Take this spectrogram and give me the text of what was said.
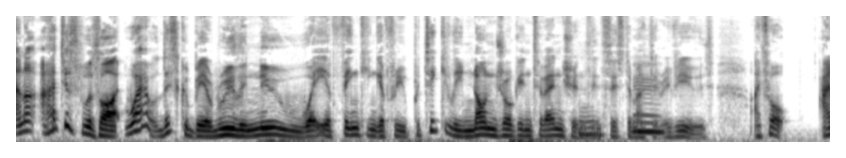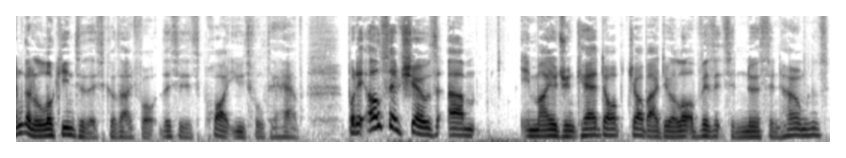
And I, I just was like, wow, this could be a really new way of thinking of through particularly non drug interventions in hmm. systematic hmm. reviews. I thought, I'm going to look into this because I thought this is quite useful to have. But it also shows, um, in my urgent care job, job, I do a lot of visits in nursing homes.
